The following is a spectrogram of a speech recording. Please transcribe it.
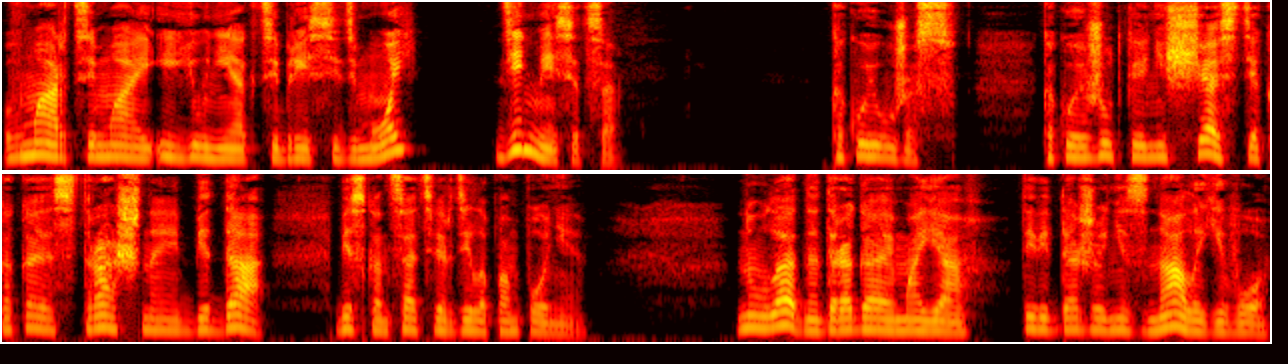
в марте, мае, июне и октябре седьмой, день месяца. Какой ужас! Какое жуткое несчастье, какая страшная беда! Без конца твердила Помпония. Ну ладно, дорогая моя, ты ведь даже не знала его.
